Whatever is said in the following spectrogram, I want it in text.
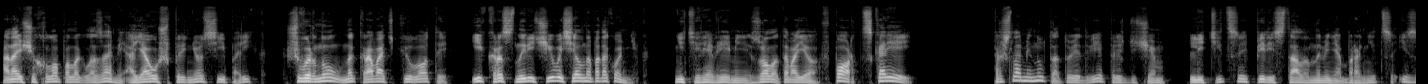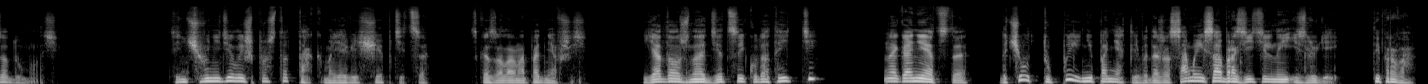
Она еще хлопала глазами, а я уж принес ей парик, швырнул на кровать кюлоты и красноречиво сел на подоконник. Не теряя времени, золото мое, в порт, скорей! Прошла минута, а то и две, прежде чем Летиция перестала на меня брониться и задумалась. — Ты ничего не делаешь просто так, моя вещая птица, — сказала она, поднявшись. — Я должна одеться и куда-то идти? — Наконец-то! Да чего тупые и непонятливы даже самые сообразительные из людей. Ты права.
